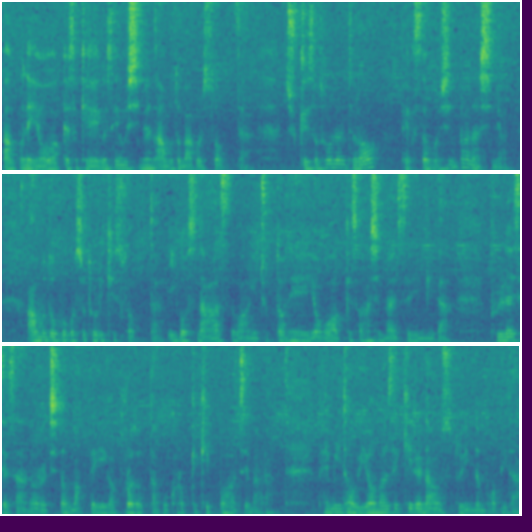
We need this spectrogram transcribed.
망군의 여호와께서 계획을 세우시면 아무도 막을 수 없다. 주께서 손을 들어 백성을 심판하시면 아무도 그것을 돌이킬 수 없다. 이것은 아하스 왕이 죽던 해에 여호와께서 하신 말씀입니다. 블레셋아 너를 치던 막대기가 부러졌다고 그렇게 기뻐하지 마라. 뱀이 더 위험한 새끼를 낳을 수도 있는 법이다.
